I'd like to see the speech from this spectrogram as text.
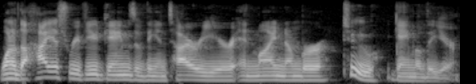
one of the highest reviewed games of the entire year, and my number two game of the year.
